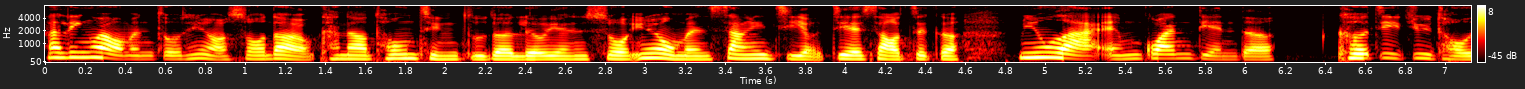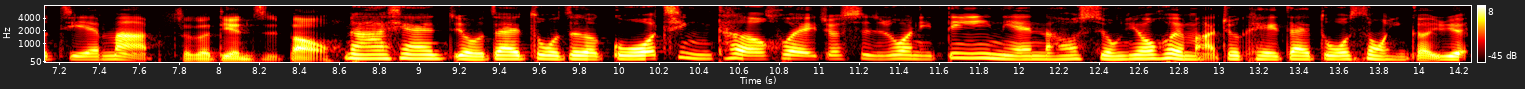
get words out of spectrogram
那另外我们昨天有收到有看到通勤族的留言说，因为我们上一集有介绍这个 Mula M 观点的。科技巨头节嘛，这个电子报，那他现在有在做这个国庆特惠，就是如果你订一年，然后使用优惠码，就可以再多送一个月。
